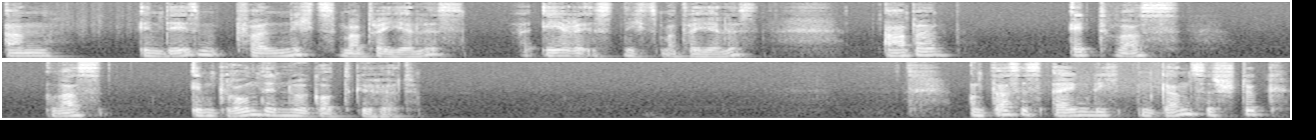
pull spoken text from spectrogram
an in diesem Fall nichts Materielles, Ehre ist nichts Materielles, aber etwas, was im Grunde nur Gott gehört. Und das ist eigentlich ein ganzes Stück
